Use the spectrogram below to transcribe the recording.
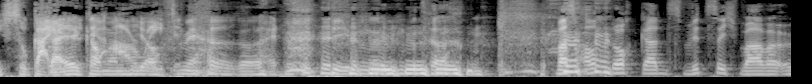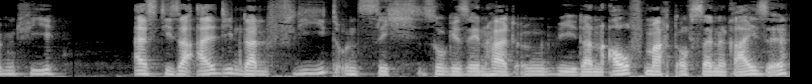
Nicht so geil. Geil kann man hier auf mehrere Ebenen betrachten. Was auch noch ganz witzig war, war irgendwie, als dieser Aldin dann flieht und sich so gesehen halt irgendwie dann aufmacht auf seine Reise,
